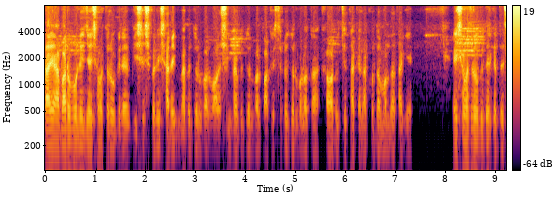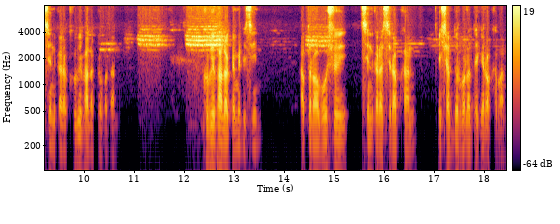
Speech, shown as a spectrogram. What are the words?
তাই আবারও বলি যে সমস্ত রোগীরা বিশেষ করে শারীরিকভাবে দুর্বল, মানসিকভাবে দুর্বল পাকিস্তানের দুর্বলতা খাওয়ার উচিত থাকে না ক্ষুদামন্দা থাকে। এই সমস্ত রোগীদের ক্ষেত্রে সেনকারা খুবই ভালো একটা উপাদান। খুবই ভালো একটা মেডিসিন আপনারা অবশ্যই সিনকারা সিরাপ খান এইসব দুর্বলতা থেকে রক্ষা পান।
